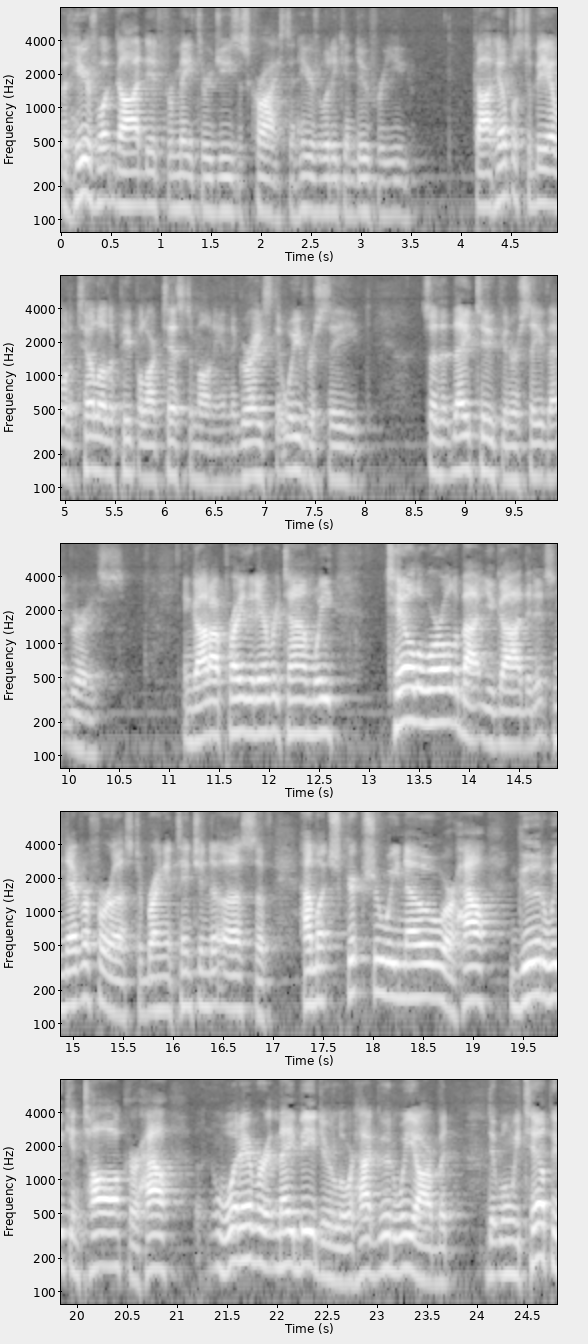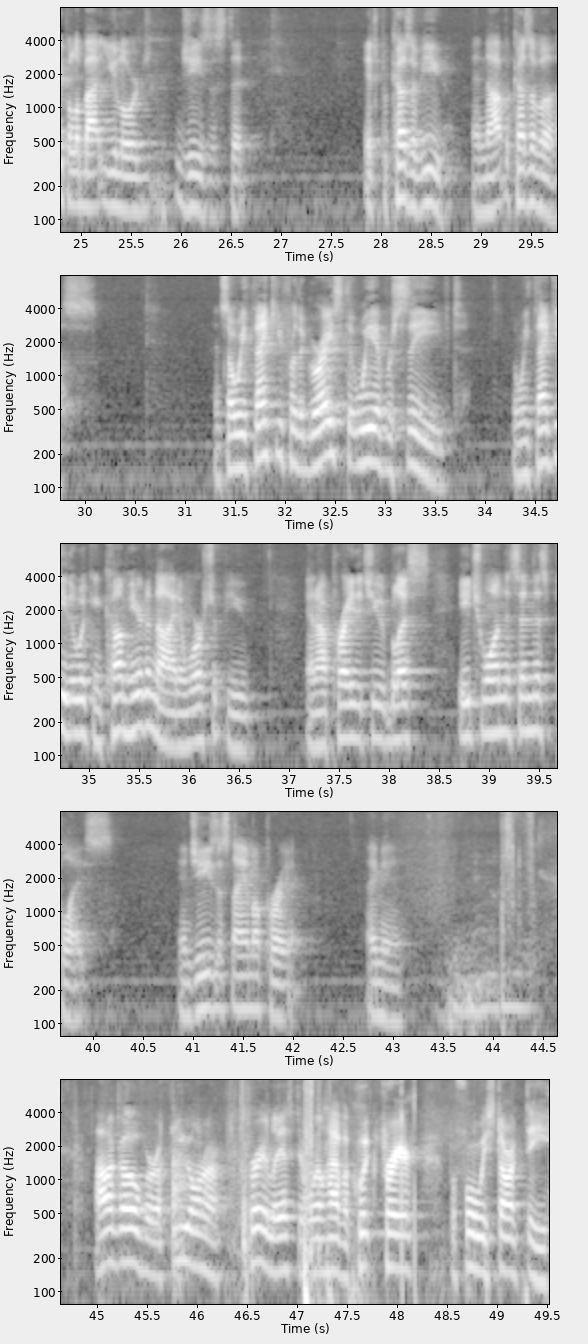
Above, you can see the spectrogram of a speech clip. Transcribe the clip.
But here's what God did for me through Jesus Christ, and here's what He can do for you. God, help us to be able to tell other people our testimony and the grace that we've received so that they too can receive that grace. And God, I pray that every time we tell the world about you, God, that it's never for us to bring attention to us of how much scripture we know or how good we can talk or how whatever it may be, dear Lord, how good we are, but that when we tell people about you, Lord Jesus, that it's because of you and not because of us. And so we thank you for the grace that we have received. And we thank you that we can come here tonight and worship you. And I pray that you would bless each one that's in this place. In Jesus' name I pray it. Amen. I'll go over a few on our prayer list and we'll have a quick prayer before we start the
